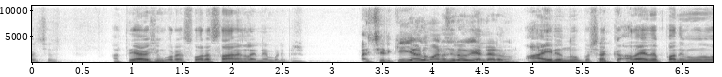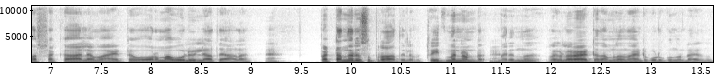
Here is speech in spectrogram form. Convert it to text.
വെച്ച് അത്യാവശ്യം കുറേ സ്വരസ്ഥാനങ്ങൾ എന്നെയും പഠിപ്പിച്ചു. അത് ശരിക്കും ഇയാൾ മാനസികരോഗിയല്ലായിരുന്നു ആയിരുന്നു പക്ഷെ അതായത് പതിമൂന്ന് വർഷക്കാലമായിട്ട് ഓർമ്മ പോലും ഇല്ലാത്ത ആൾ. പെട്ടെന്നൊരു സുപ്രഭാതത്തിൽ ട്രീറ്റ്മെന്റ് ഉണ്ട് മരുന്ന് റെഗുലറായിട്ട് നമ്മൾ നന്നായിട്ട് കൊടുക്കുന്നുണ്ടായിരുന്നു.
